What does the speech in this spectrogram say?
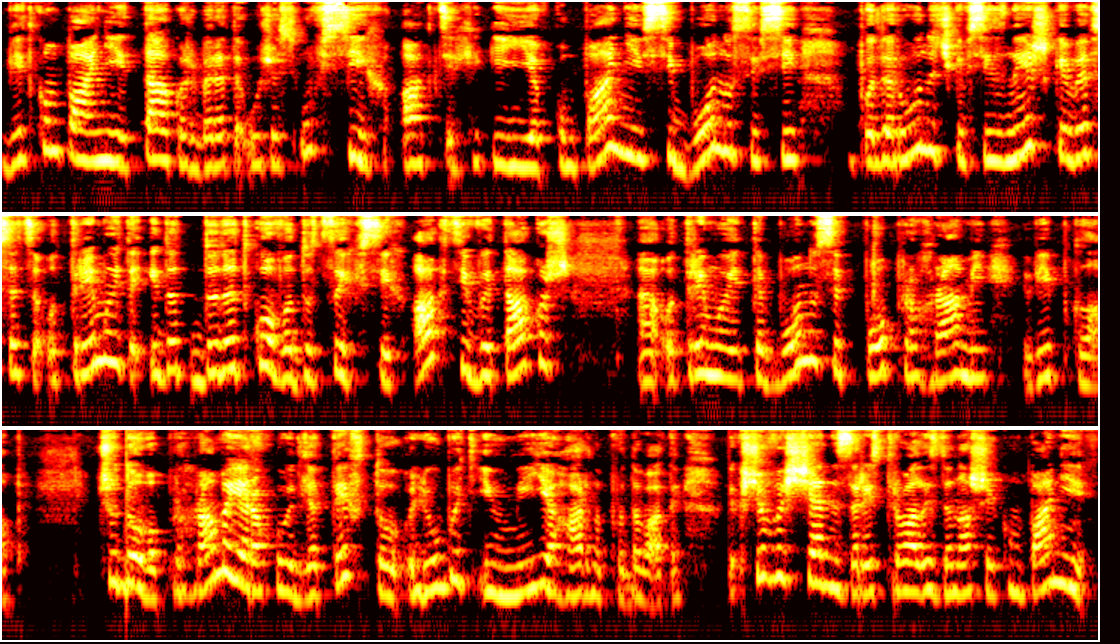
від компанії. Також берете участь у всіх акціях, які є в компанії, всі бонуси, всі подаруночки, всі знижки. Ви все це отримуєте. І додатково до цих всіх акцій ви також отримуєте бонуси по програмі VIP Club. Чудова програма, я рахую, для тих, хто любить і вміє гарно продавати. Якщо ви ще не зареєструвались до нашої компанії,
